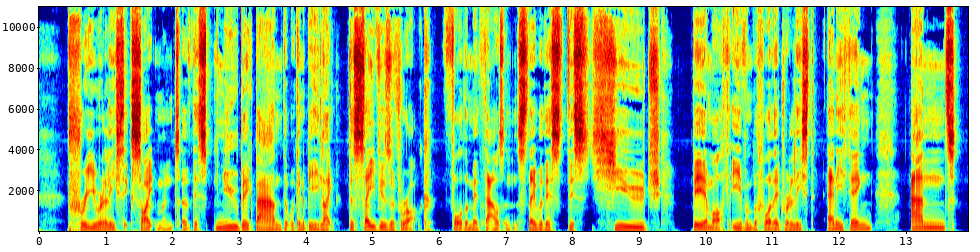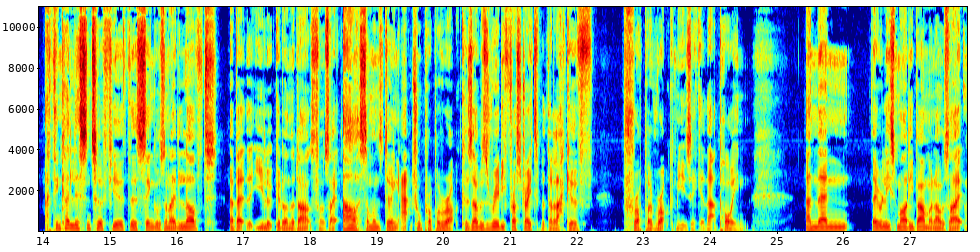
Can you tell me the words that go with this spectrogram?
pre release excitement of this new big band that were going to be like the saviors of rock for the mid thousands. They were this, this huge behemoth even before they'd released anything. And I think I listened to a few of the singles and I loved I bet that you look good on the dance floor. It's like, oh, someone's doing actual proper rock. Because I was really frustrated with the lack of proper rock music at that point. And then they released Mardy Bum, and I was like,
